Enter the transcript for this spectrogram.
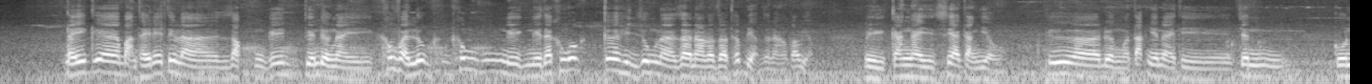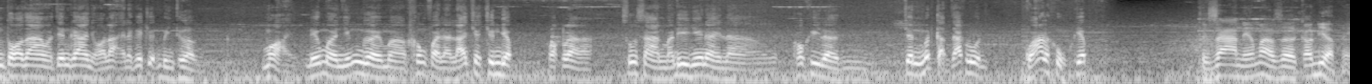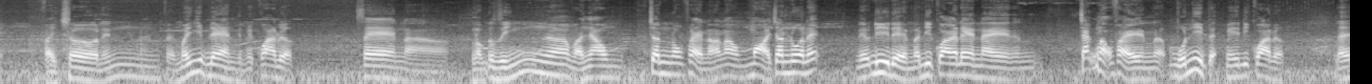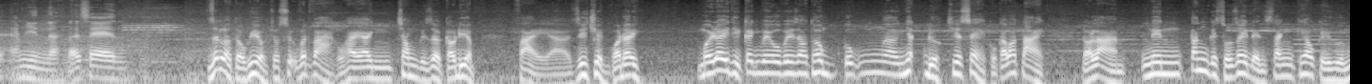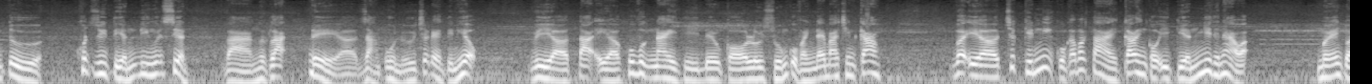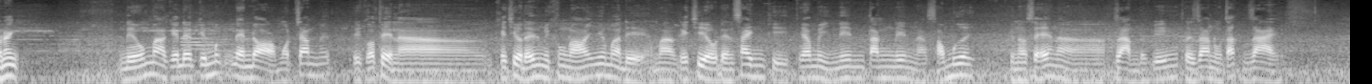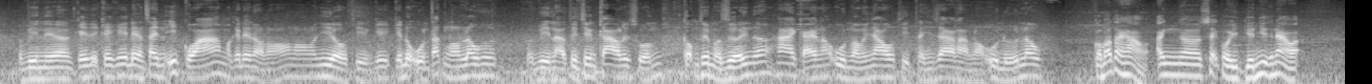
Đấy, cái ờ, bạn thấy đấy, tức là dọc cái tuyến đường này không phải lúc, không, người người ta không có cơ hình dung là giờ nào là giờ thấp điểm, giờ nào là cao điểm. Vì càng ngày xe càng nhiều. Cứ ờ, đường mà tắc như này thì chân côn to ra mà chân ga nhỏ lại là cái chuyện bình thường, mỏi nếu mà những người mà không phải là lái xe chuyên nghiệp hoặc là số sàn mà đi như này là có khi là chân mất cảm giác luôn quá là khủng khiếp. Thực ra nếu mà giờ cao điểm ấy phải chờ đến phải mấy nhịp đèn thì mới qua được. Xe là nó có dính ờ, vào nhau chân nó phải nó là mỏi chân luôn đấy nếu đi để mà đi qua cái đèn này chắc nó cũng phải bốn nhịp đấy mới đi qua được. Đấy em nhìn này lái xe. Rất là thấu hiểu cho sự vất vả của hai anh trong cái giờ cao điểm phải uh, di chuyển qua đây. Mới đây thì kênh VOV Giao thông cũng uh, nhận được chia sẻ của các bác tài đó là nên tăng cái số dây đèn xanh theo cái hướng từ Khuất Duy Tiến đi Nguyễn Xiển và ngược lại để ờ, giảm ủn ứ trước đèn tín hiệu. Vì ờ, tại ờ, khu vực này thì đều có lối xuống của vành đai ba trên cao. Vậy trước kiến nghị của các bác tài các anh có ý kiến như thế nào ạ? Mời anh Tuấn Anh nếu mà cái cái mức đèn đỏ 100 ấy, thì có thể là cái chiều đấy mình không nói nhưng mà để mà cái chiều đèn xanh thì theo mình nên tăng lên là 60 thì nó sẽ là giảm được cái thời gian ùn tắc dài bởi vì cái cái cái đèn xanh nó ít quá mà cái đèn đỏ nó nó nhiều thì cái cái độ ùn tắc nó lâu hơn bởi vì là từ trên cao lên xuống cộng thêm ở dưới nữa hai cái nó ùn vào với nhau thì thành ra là nó ùn ứ lâu còn bác Tài Hảo anh ờ, sẽ có ý kiến như thế nào ạ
